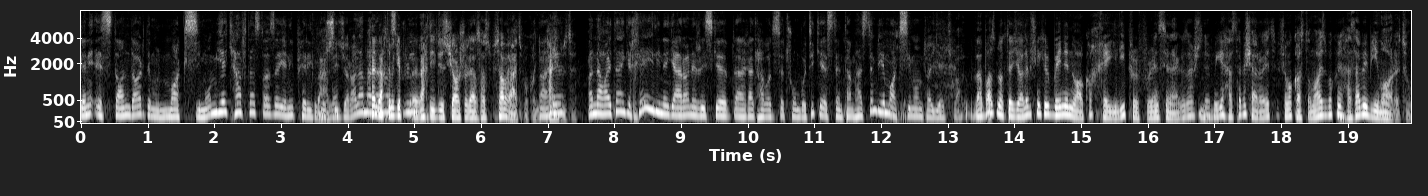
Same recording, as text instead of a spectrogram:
یعنی استانداردمون ماکسیموم یک هفته است تازه یعنی periprocedural بله. خیلی وقتی میگه وقتی discharge شده از hospital قطع بکنید بله. روزه. و نهایتا اگه خیلی نگران ریسک در حقیقت حوادث thrombotic stent هم هستیم دیگه ماکسیموم تا یک ماه. و باز نکته جالبش اینه که بین NOAC ا خیلی preference ی نگذاشته. میگه حسب شرایط شما customize بکنید حسب بیمارتون.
